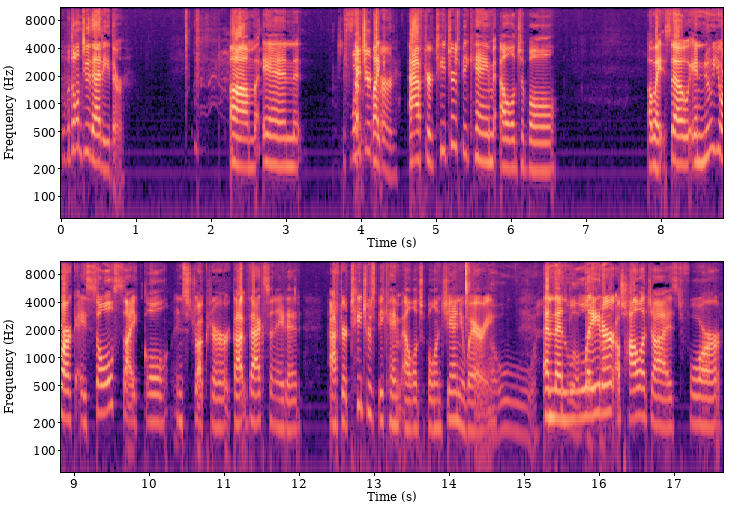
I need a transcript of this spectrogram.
Well, don't do that either. Um, and wait your like, turn. After teachers became eligible. Oh wait, so in New York, a SoulCycle instructor got vaccinated after teachers became eligible in January, Oh, and then later apologized for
